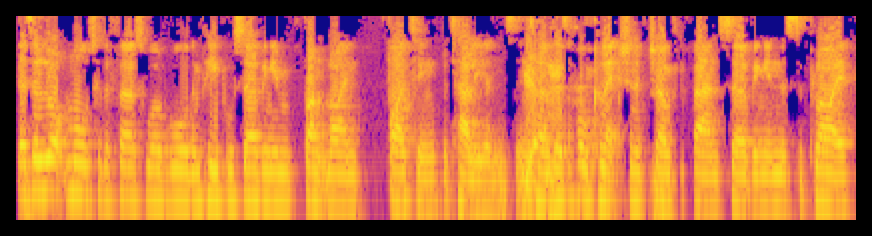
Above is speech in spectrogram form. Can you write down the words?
there's a lot more to the First World War than people serving in frontline fighting battalions. In Yeah. terms, there's a whole collection of Chelsea fans serving in the supply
